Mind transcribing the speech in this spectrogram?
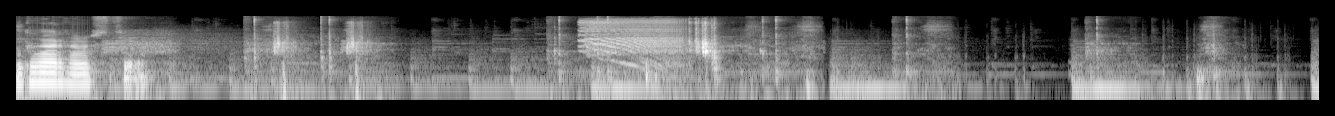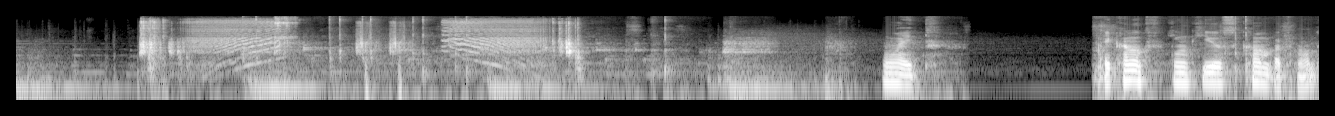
Dwarven steel. Wait. I cannot fucking use combat mode.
